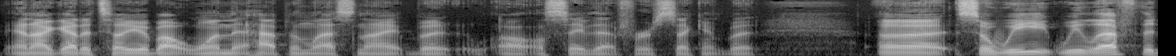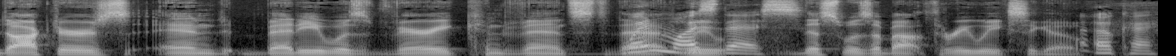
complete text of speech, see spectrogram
and I got to tell you about one that happened last night. But I'll, I'll save that for a second. But uh, so we we left the doctors, and Betty was very convinced that When was we- this? This was about three weeks ago. Okay.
